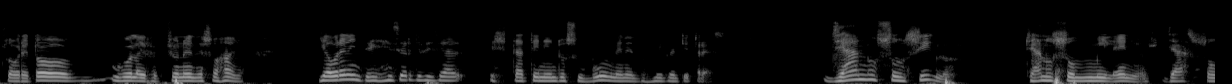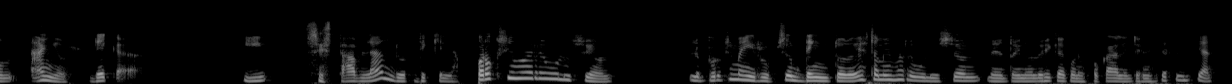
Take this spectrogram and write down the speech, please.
sobre todo hubo la irrupción en esos años. Y ahora la inteligencia artificial está teniendo su boom en el 2023. Ya no son siglos, ya no son milenios, ya son años, décadas. Y se está hablando de que la próxima revolución, la próxima irrupción dentro de esta misma revolución tecnológica con enfocada a la inteligencia artificial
